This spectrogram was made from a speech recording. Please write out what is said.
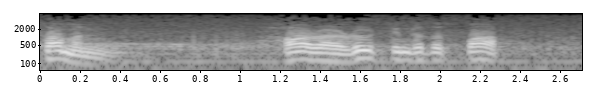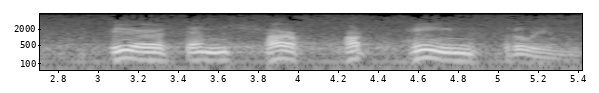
summons. Horror roots him to the spot. Fear sends sharp, hot pains through him.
